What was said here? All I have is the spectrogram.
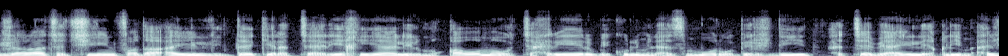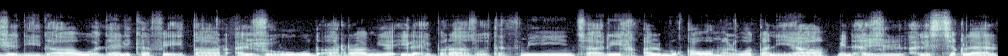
جرى تدشين فضائي للذاكرة التاريخية للمقاومة والتحرير بكل من أزمور وبير جديد التابعين لإقليم الجديدة وذلك في إطار الجهود الرامية إلى إبراز وتثمين تاريخ المقاومة الوطنية من أجل الاستقلال.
